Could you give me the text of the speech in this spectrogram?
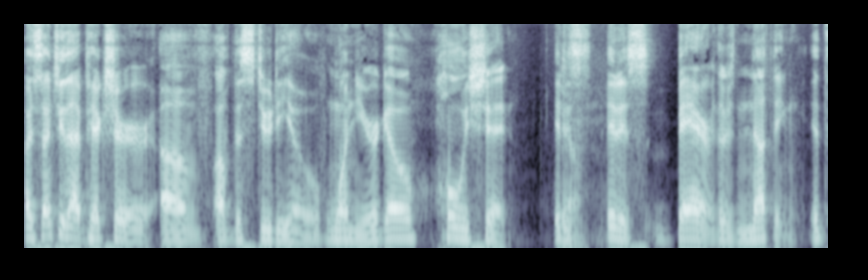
I sent you that picture of of the studio one year ago. Holy shit. it is it is bare. There's nothing. It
